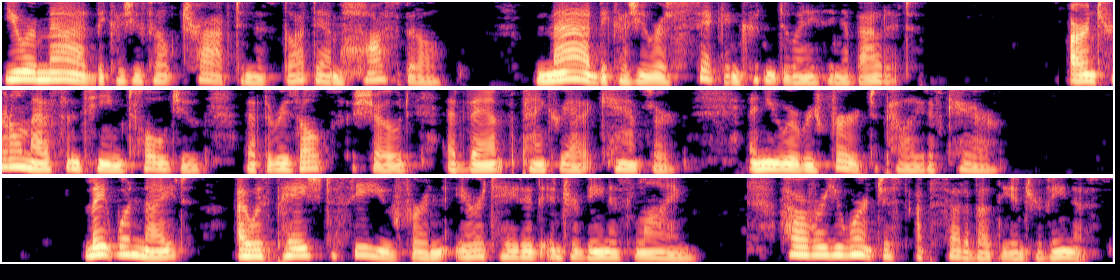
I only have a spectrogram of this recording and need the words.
You were mad because you felt trapped in this goddamn hospital. Mad because you were sick and couldn't do anything about it. Our internal medicine team told you that the results showed advanced pancreatic cancer and you were referred to palliative care. Late one night, I was paged to see you for an irritated intravenous line. However, you weren't just upset about the intravenous.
